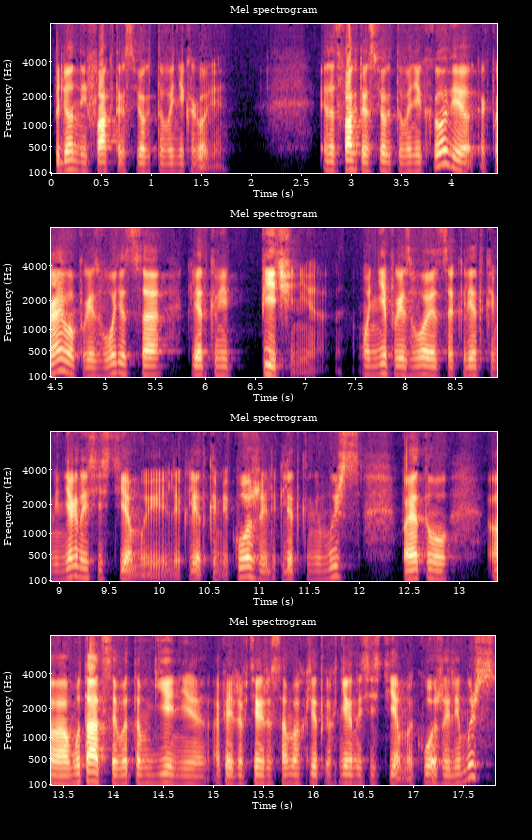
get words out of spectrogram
определенный фактор свертывания крови. Этот фактор свертывания крови, как правило, производится клетками печени. Он не производится клетками нервной системы или клетками кожи или клетками мышц. Поэтому мутация в этом гене, опять же, в тех же самых клетках нервной системы, кожи или мышц,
